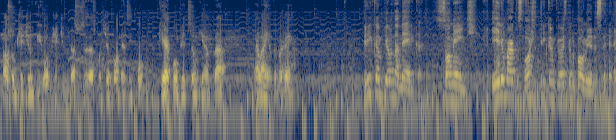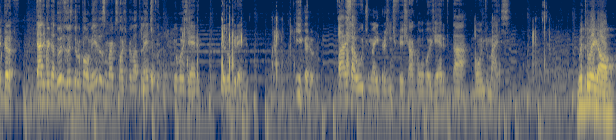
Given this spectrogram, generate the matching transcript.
o nosso objetivo, que o objetivo da Sociedade Esportiva Palmeiras em qualquer competição que entrar, ela entra para ganhar. tricampeão da América. Somente. Ele e o Marcos Rocha, tricampeões pelo Palmeiras. É, pelo, da Libertadores, dois pelo Palmeiras, o Marcos Rocha pelo Atlético e o Rogério pelo Grêmio. Ícaro, faz a última aí pra gente fechar com o Rogério, que tá bom demais. Muito legal.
